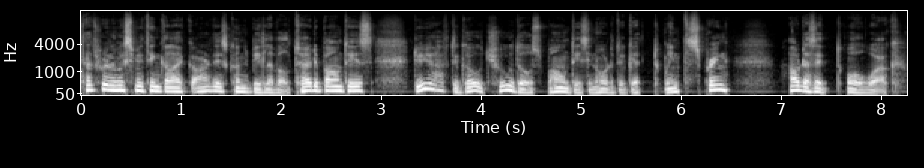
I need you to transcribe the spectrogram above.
That really makes me think like, are these going to be level 30 bounties? Do you have to go through those bounties in order to get to Winterspring? How does it all work?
